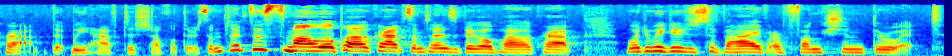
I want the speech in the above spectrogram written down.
crap that we have to shuffle through. Sometimes a small little pile of crap, sometimes a big old pile of crap. What do we do to survive or function through it?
